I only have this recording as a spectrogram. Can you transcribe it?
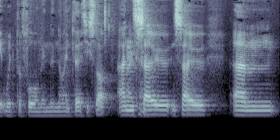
it would perform in the nine thirty slot. And so, and so, um,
